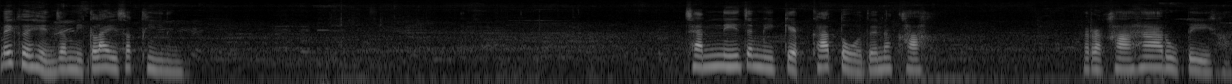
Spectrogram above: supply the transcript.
ไม่เคยเห็นจะมีใกล้สักทีหนึ่ง ชั้นนี้จะมีเก็บค่าตั๋วด้วยนะคะ ราคา 5 รูปีค่ะ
